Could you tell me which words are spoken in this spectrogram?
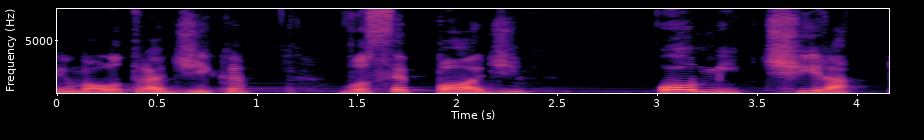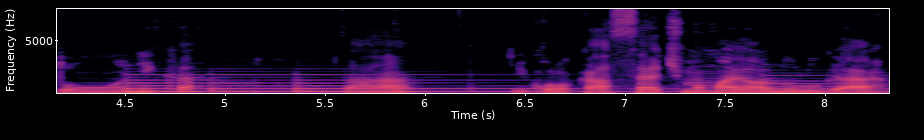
Vem uma outra dica. Você pode omitir a tônica, tá? E colocar a sétima maior no lugar.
